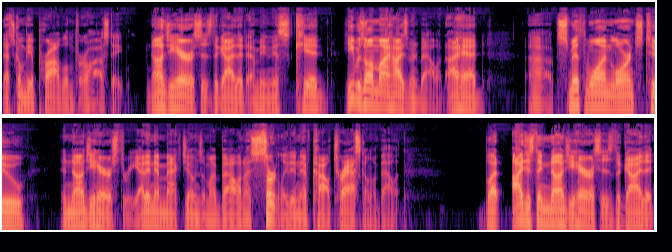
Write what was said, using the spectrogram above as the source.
that's going to be a problem for Ohio State. Najee Harris is the guy that, I mean, this kid, he was on my Heisman ballot. I had uh, Smith one, Lawrence two, and Najee Harris three. I didn't have Mac Jones on my ballot. And I certainly didn't have Kyle Trask on my ballot. But I just think Najee Harris is the guy that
